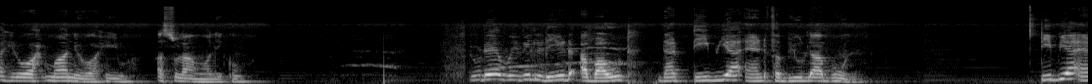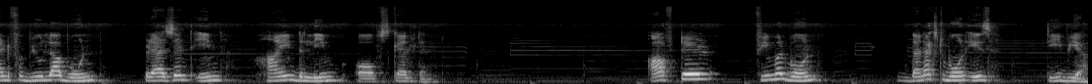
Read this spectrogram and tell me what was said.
Bismillahirrahmanirrahim. Assalamu alaikum. Today we will read about the tibia and fibula bone. Tibia and fibula bone present in hind limb of skeleton. After femur bone, the next bone is tibia.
